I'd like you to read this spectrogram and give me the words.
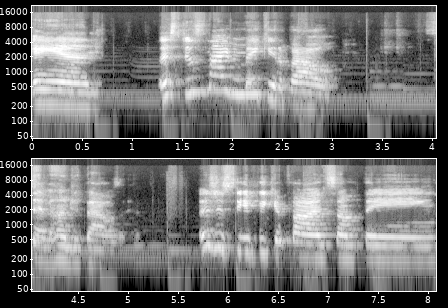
And let's just not even make it about 700,000. Let's just see if we can find something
